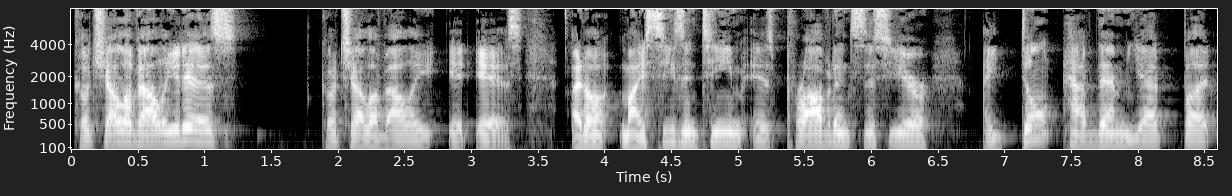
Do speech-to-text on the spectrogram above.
Coachella Valley it is. Coachella Valley it is. I don't my season team is Providence this year. I don't have them yet, but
